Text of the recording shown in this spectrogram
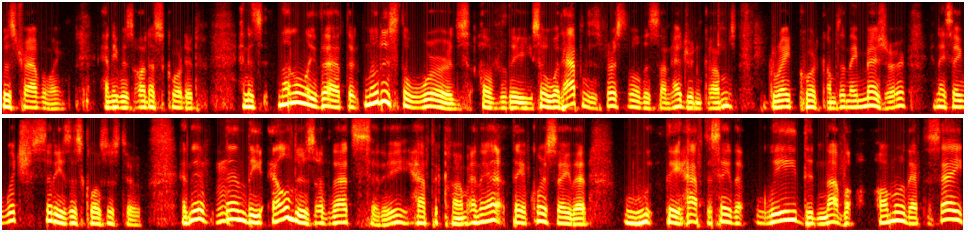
was traveling, and he was unescorted. And it's not only that. The, notice the words of the. So what happens is, first of all, the Sanhedrin comes, the great court comes, and they measure and they say which city is this closest to, and then mm. then the elders of that city have to come, and they they of course say that w- they have to say that we did not Amru, they have to say,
